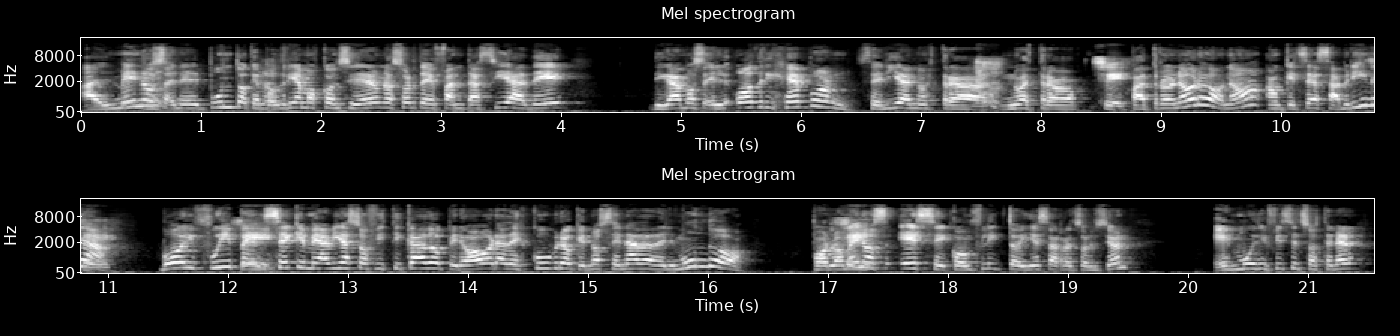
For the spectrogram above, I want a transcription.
al menos en el punto que podríamos considerar una suerte de fantasía de, digamos, el Audrey Hepburn sería nuestra, nuestra patrón oro, ¿no? Aunque sea Sabrina. Voy, fui, pensé que me había sofisticado, pero ahora descubro que no sé nada del mundo. Por lo menos ese conflicto y esa resolución es muy difícil sostener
